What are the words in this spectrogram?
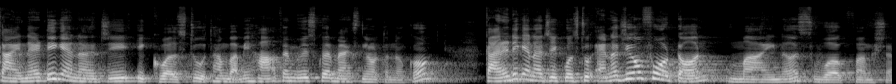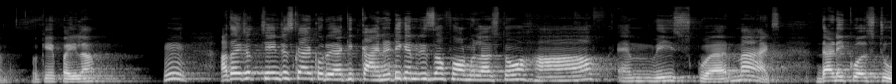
कायनेटिक एनर्जी इक्वल्स टू थांबा मी half M V square max लिहितो नको. Kinetic energy equals to energy of photon minus work function okay पहिला. आता याच्यात चेंजेस काय करूया की कायनेटिक एनर्जीचा फॉर्म्युला असतो half M V square max that equals to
